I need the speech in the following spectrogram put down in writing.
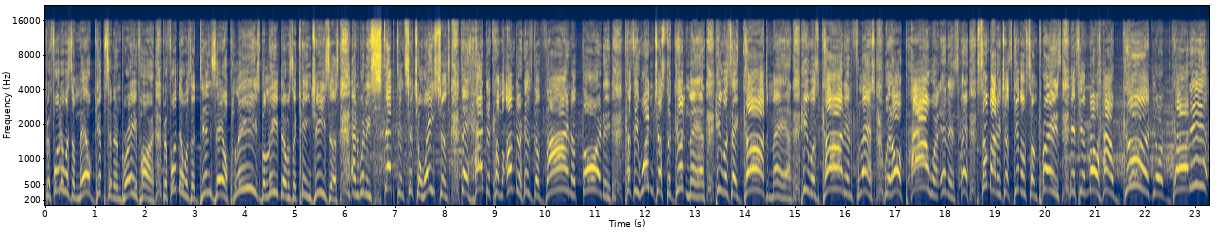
before there was a Mel Gibson in Braveheart, before there was a Denzel, please believe there was a King Jesus. And when he stepped in situations, they had to come under his divine authority because he wasn't just a good man, he was a God man. He was God in flesh with all power in his hand. Somebody just give him some praise if you know how good your God is.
